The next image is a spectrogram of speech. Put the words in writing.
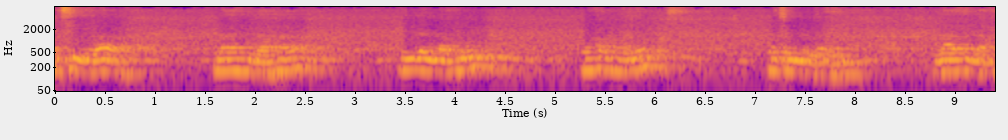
كثيرا لا إله إلا الله محمد رسول الله لا إله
